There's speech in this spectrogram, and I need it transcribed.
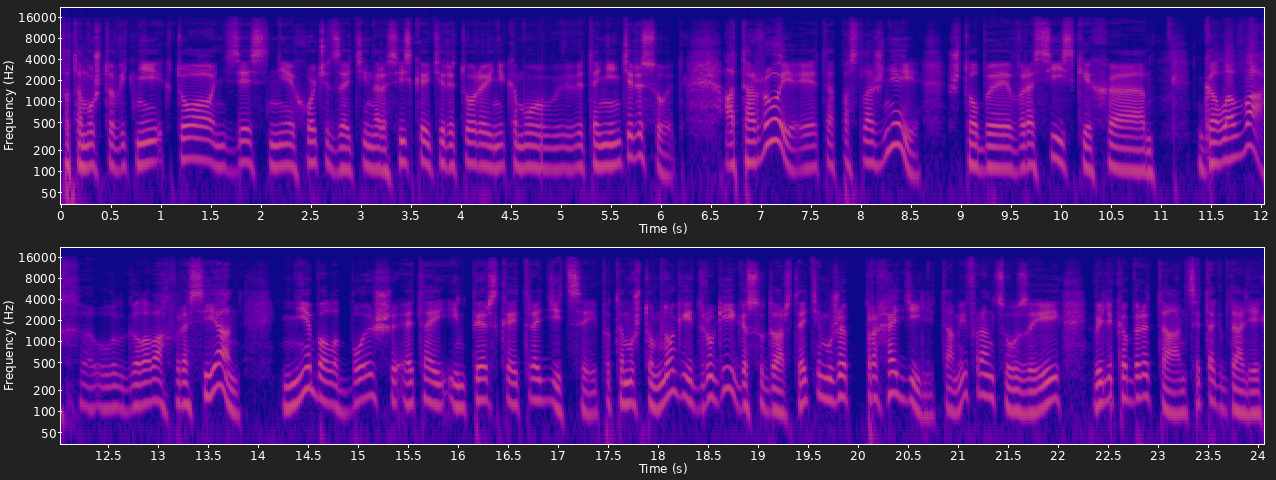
потому что ведь никто здесь не хочет зайти на российскую территорию, никому это не интересует. А второе, это посложнее, чтобы в российских э, головах, в головах в россиян не было больше этой имперской традиции, потому что многие другие государства этим уже проходили, там и французы, и великобританцы, и так так далее.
